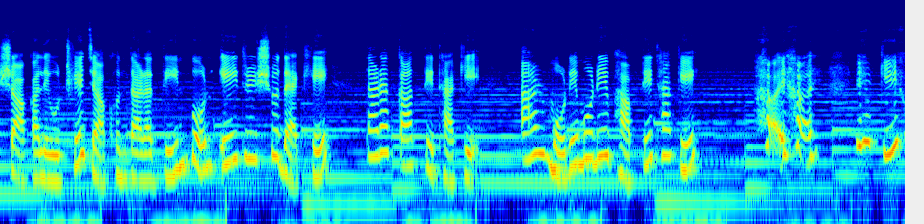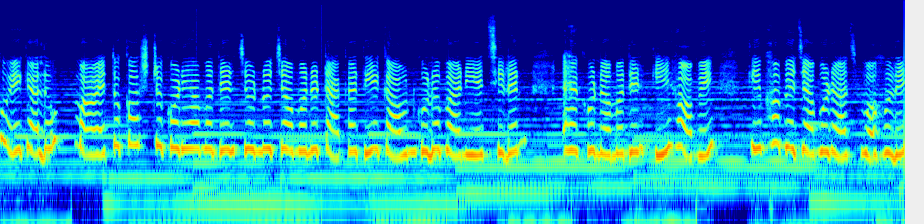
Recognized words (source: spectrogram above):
সকালে উঠে যখন তারা তিন বোন এই দৃশ্য দেখে, তারা কাঁদতে থাকে আর মনে মনে ভাবতে থাকে, হায় হায়, এ কি হয়ে গেল? মা এত কষ্ট করে আমাদের জন্য জমানো টাকা দিয়ে গাউনগুলো বানিয়েছিলেন। এখন আমাদের কি হবে? কীভাবে যাব রাজমহলে?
